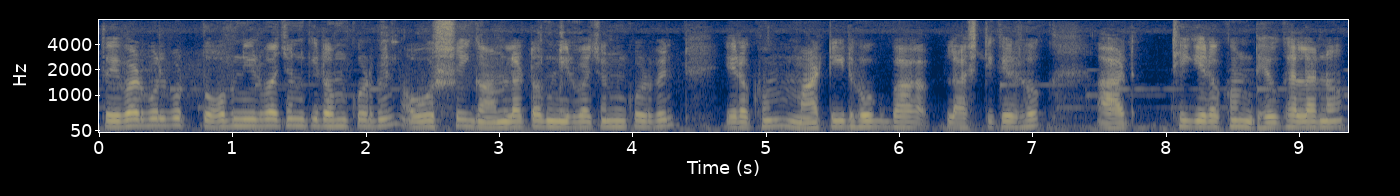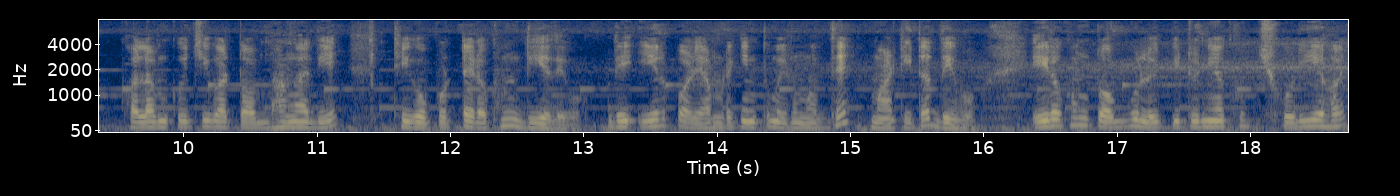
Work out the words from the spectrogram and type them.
তো এবার বলব টব নির্বাচন কীরকম করবেন? অবশ্যই গামলা টব নির্বাচন করবেন। এরকম মাটির হোক বা প্লাস্টিকের হোক, আর ঠিক এরকম ঢেউ খেলানো কলামকুচি বা টব ভাঙা দিয়ে ঠিক ওপরটা এরকম দিয়ে দেবো। দিয়ে এরপরে আমরা কিন্তু এর মধ্যে মাটিটা দেব। এইরকম টবগুলোই পিটুনিয়া খুব ছড়িয়ে হয়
